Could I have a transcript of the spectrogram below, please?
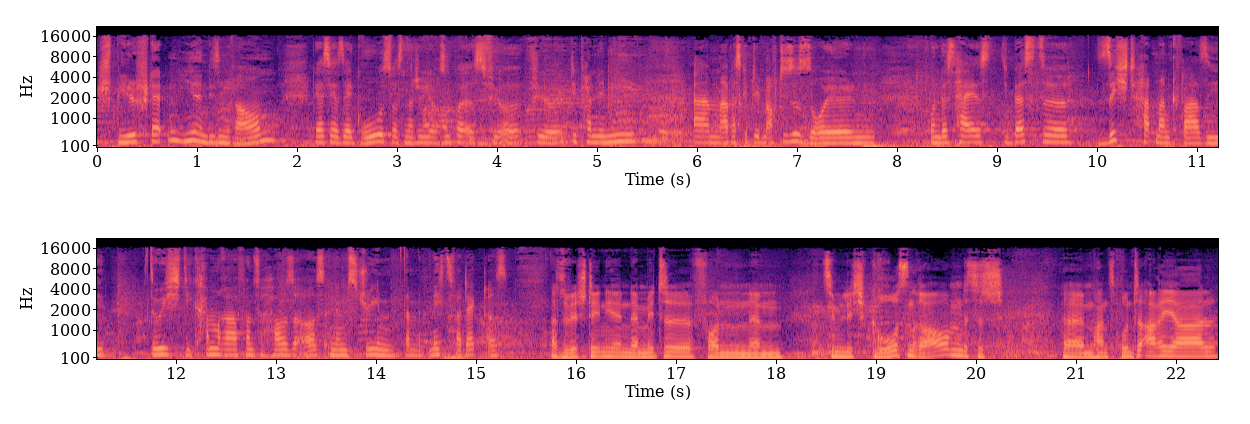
Spielstätten hier in diesem Raum. Der ist ja sehr groß, was natürlich auch super ist für, für die Pandemie. Ähm, aber es gibt eben auch diese Säulen. Und das heißt, die beste Sicht hat man quasi durch die Kamera von zu Hause aus in dem Stream, damit nichts verdeckt ist. Also wir stehen hier in der Mitte von einem ziemlich großen Raum. Das ist ähm, Hans Bunte Areal.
